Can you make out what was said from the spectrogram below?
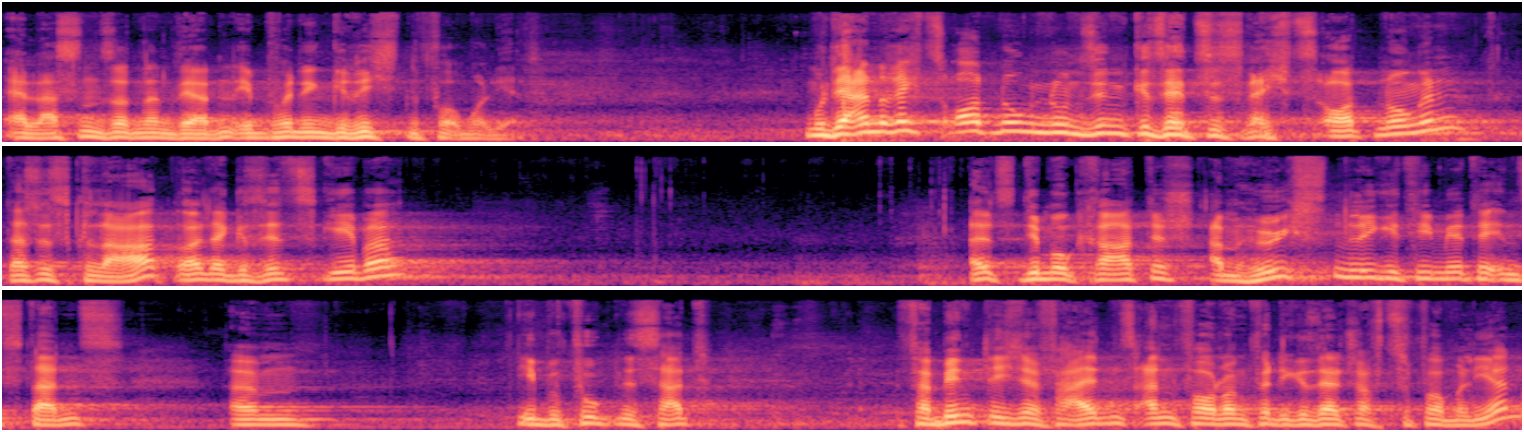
erlassen, sondern werden eben von den Gerichten formuliert. Moderne Rechtsordnungen nun sind Gesetzesrechtsordnungen, das ist klar, weil der Gesetzgeber als demokratisch am höchsten legitimierte Instanz ähm, die Befugnis hat, verbindliche Verhaltensanforderungen für die Gesellschaft zu formulieren.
